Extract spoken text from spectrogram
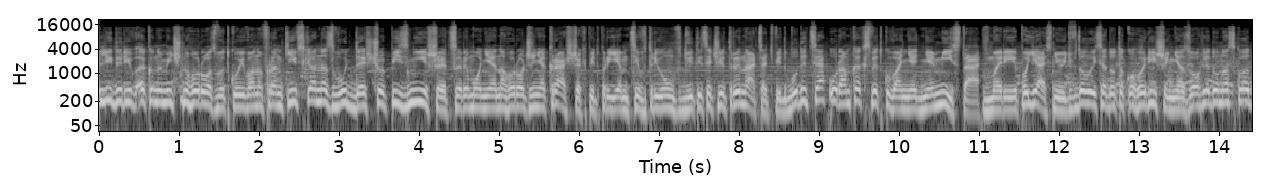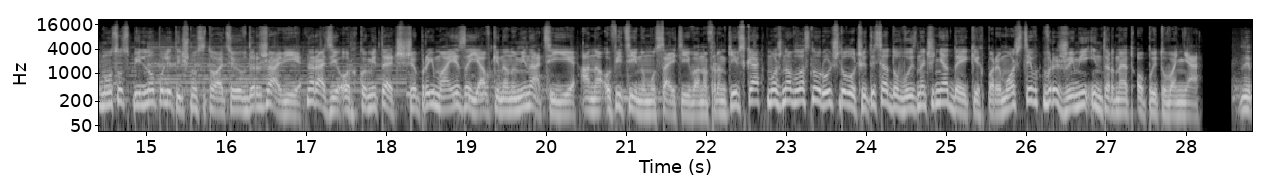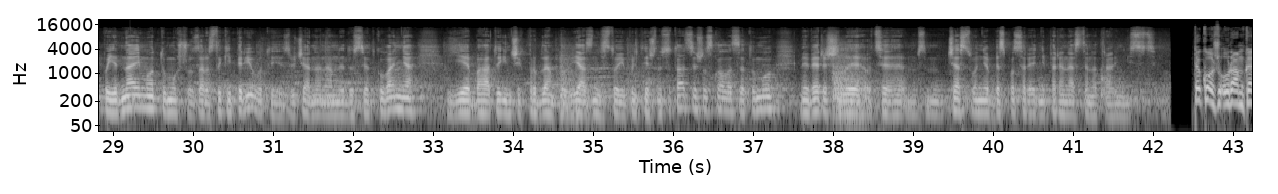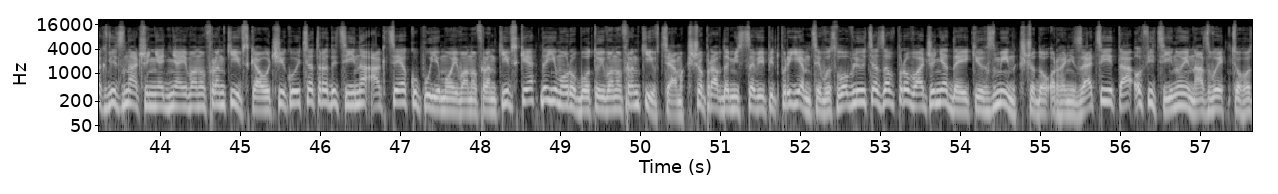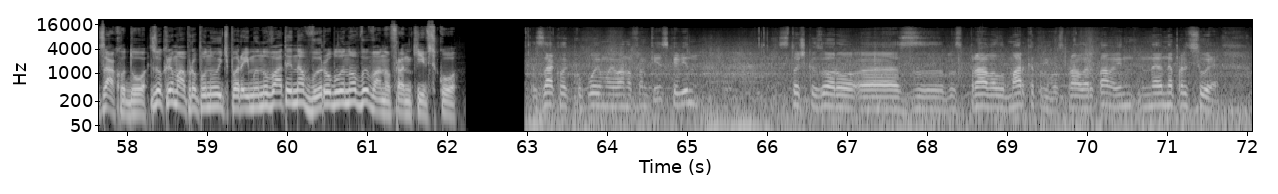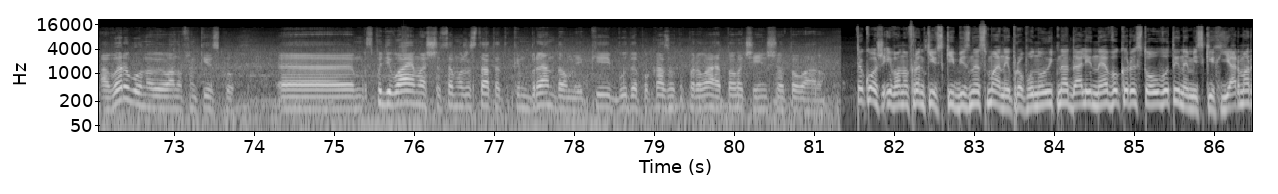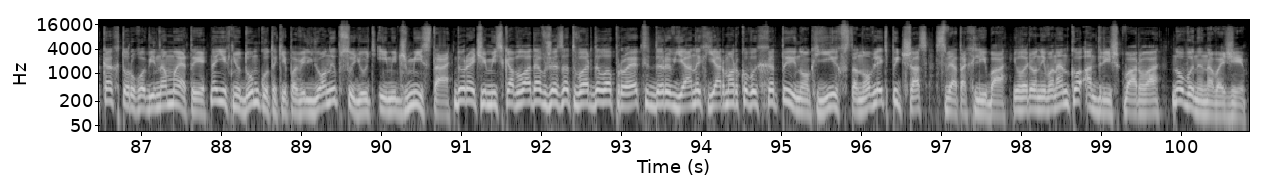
Лідерів економічного розвитку Івано-Франківська назвуть дещо пізніше. Церемонія нагородження кращих підприємців Тріумф 2013 відбудеться у рамках святкування Дня міста. В мерії пояснюють, вдалися до такого рішення з огляду на складну суспільно-політичну ситуацію в державі. Наразі оргкомітет ще приймає заявки на номінації. А на офіційному сайті Івано-Франківська можна власноруч долучитися до визначення деяких переможців в режимі інтернет-опитування. Ми поєднаємо, тому що зараз такий період, і звичайно, нам не до святкування. Є багато інших проблем пов'язаних з тою політичною ситуацією, що склалася. Тому ми вирішили оце чествування безпосередньо перенести на травень місяць. Також у рамках відзначення Дня Івано-Франківська очікується традиційна акція Купуємо Івано-Франківське, даємо роботу івано-франківцям. Щоправда, місцеві підприємці висловлюються за впровадження деяких змін щодо організації та офіційної назви цього заходу. Зокрема, пропонують перейменувати на вироблено в Івано-Франківську. заклик купуємо Івано-Франківське, він з точки зору е, з, правил маркетингу, з правил реклами, він не, не працює. А вироблено в Івано-Франківську. Е, сподіваємося, що це може стати таким брендом, який буде показувати переваги того чи іншого товару. Також івано-франківські бізнесмени пропонують надалі не використовувати на міських ярмарках торгові намети. На їхню думку, такі павільйони псують імідж міста. До речі, міська влада вже затвердила проект дерев'яних ярмаркових хатинок. Їх встановлять під час свята хліба. Іларіон Іваненко, Андрій Шкварова. Новини на вежі.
